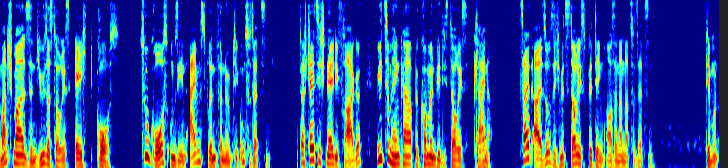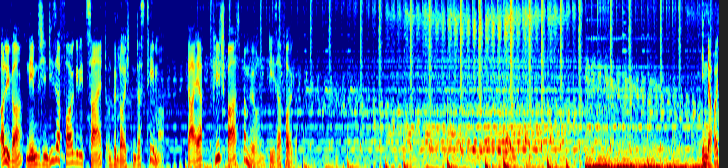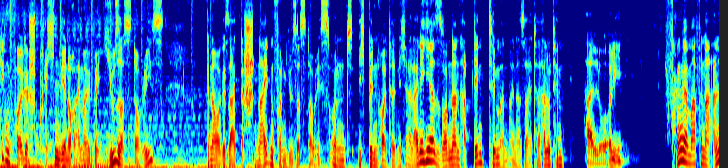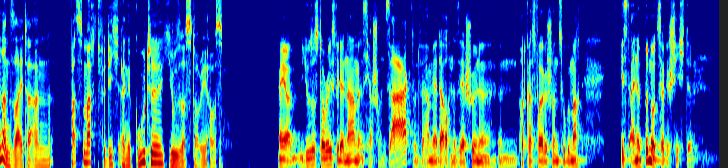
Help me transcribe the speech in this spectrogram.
Manchmal sind User Stories echt groß. Zu groß, um sie in einem Sprint vernünftig umzusetzen. Da stellt sich schnell die Frage, wie zum Henker bekommen wir die Stories kleiner? Zeit also, sich mit Story Splitting auseinanderzusetzen. Tim und Oliver nehmen sich in dieser Folge die Zeit und beleuchten das Thema. Daher viel Spaß beim Hören dieser Folge. In der heutigen Folge sprechen wir noch einmal über User Stories. Genauer gesagt, das Schneiden von User Stories. Und ich bin heute nicht alleine hier, sondern habe den Tim an meiner Seite. Hallo Tim. Hallo Olli. Fangen wir mal von der anderen Seite an. Was macht für dich eine gute User Story aus? Naja, User Stories, wie der Name es ja schon sagt, und wir haben ja da auch eine sehr schöne ähm, Podcast-Folge schon zugemacht, ist eine Benutzergeschichte.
